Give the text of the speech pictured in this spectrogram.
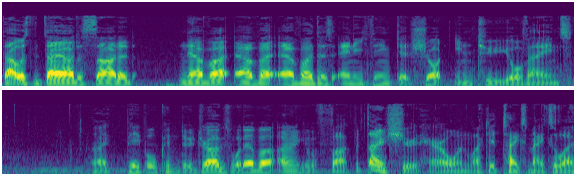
that was the day I decided never, ever, ever does anything get shot into your veins. Like people can do drugs, whatever. I don't give a fuck, but don't shoot heroin. Like it takes mates away.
